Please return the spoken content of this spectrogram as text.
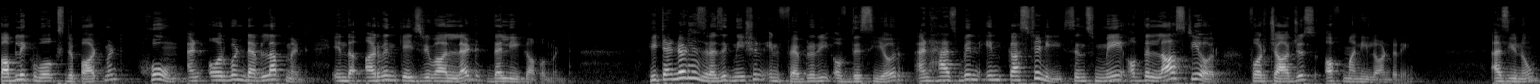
public works department, home and urban development in the Arvind Kejriwal-led Delhi government. He tendered his resignation in February of this year and has been in custody since May of the last year for charges of money laundering. As you know,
